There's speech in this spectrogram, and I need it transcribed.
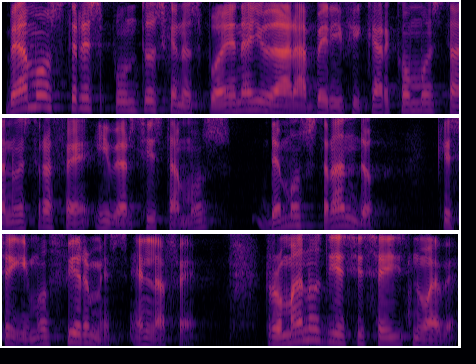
Veamos tres puntos que nos pueden ayudar a verificar cómo está nuestra fe y ver si estamos demostrando que seguimos firmes en la fe. Romanos 16, 9,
